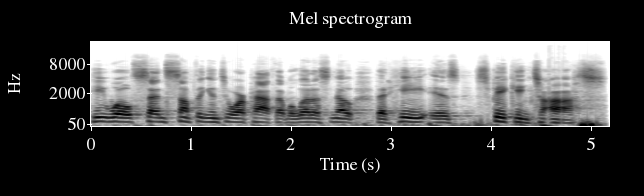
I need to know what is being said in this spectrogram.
he will send something into our path that will let us know that He is speaking to us.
